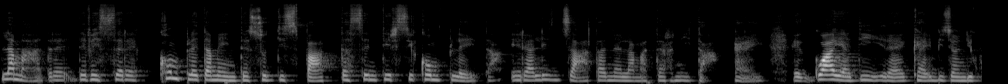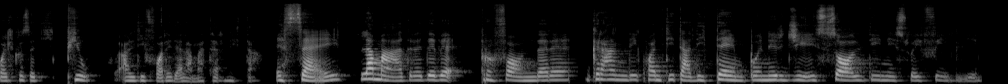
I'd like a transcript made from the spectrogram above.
La madre deve essere completamente soddisfatta, sentirsi completa e realizzata nella maternità e guai a dire che hai bisogno di qualcosa di più al di fuori della maternità. E sei, la madre deve profondere grandi quantità di tempo, energie e soldi nei suoi figli.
